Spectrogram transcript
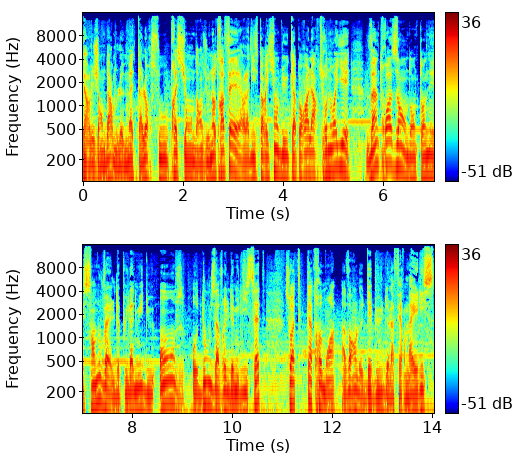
car les gendarmes le mettent alors sous pression dans une autre affaire, la disparition du caporal Arthur Noyer, 23 ans dont on est sans nouvelles depuis la nuit du 11 au 12 avril 2017, soit 4 mois avant le début de l'affaire Maëlys.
